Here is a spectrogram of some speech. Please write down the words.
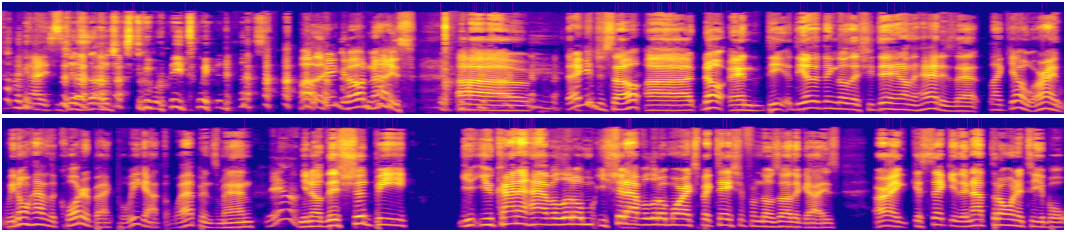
nice. Giselle just retweeted us. Oh, there you go. Nice. Uh, thank you, Giselle. Uh, no, and the the other thing though that she did hit on the head is that like, yo, all right, we don't have the quarterback, but we got the weapons, man. yeah. You know, this should be. You, you kind of have a little. You should Yeah. have a little more expectation from those other guys. All right, Gesicki, they're not throwing it to you, but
